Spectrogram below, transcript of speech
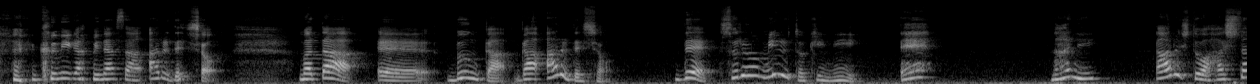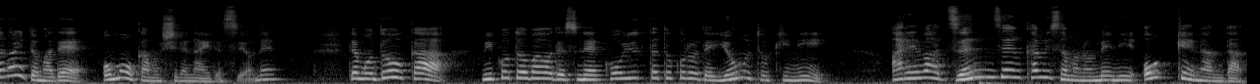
国が皆さんあるでしょう。また、えー、文化があるでしょう。でそれを見るときにえっ何？ある人ははしたないとまで思うかもしれないですよね。でもどうか御言葉をですねこういったところで読む時にあれは全然神様の目に OK なんだ。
